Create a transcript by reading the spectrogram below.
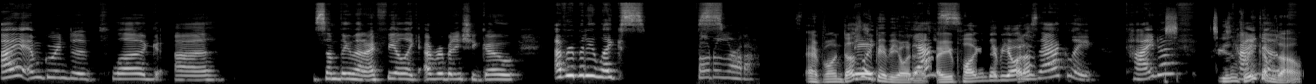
I am going to plug uh something that I feel like everybody should go. Everybody likes Baby Yoda. Everyone does Big- like Baby Yoda. Are you plugging Baby Yoda? exactly, kind of. Season three kind comes of. out.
